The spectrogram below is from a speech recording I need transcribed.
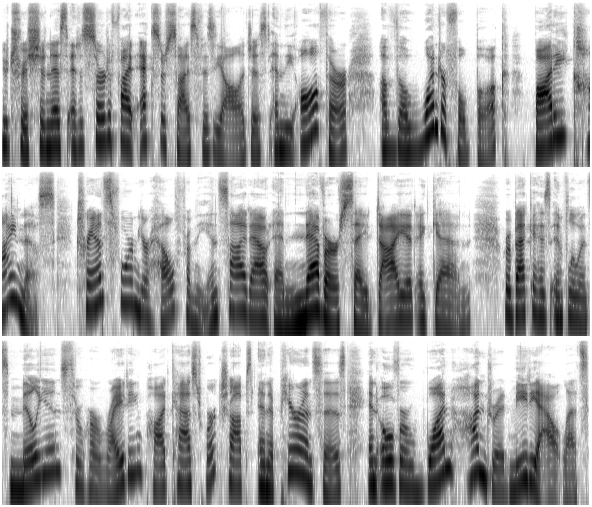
nutritionist, and a certified exercise physiologist, and the author of the wonderful book, body kindness. Transform your health from the inside out and never say diet again. Rebecca has influenced millions through her writing, podcast, workshops, and appearances in over 100 media outlets,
